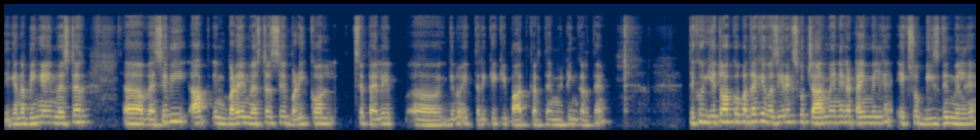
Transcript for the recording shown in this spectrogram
ठीक है ना बींग इन्वेस्टर वैसे भी आप इन बड़े इन्वेस्टर से, बड़ी कॉल से पहले यू नो एक तरीके की बात करते हैं मीटिंग करते हैं। देखो, ये तो आपको पता है कि वज़ीर एक्स को चार महीने का टाइम मिल गया 120 दिन मिल गए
